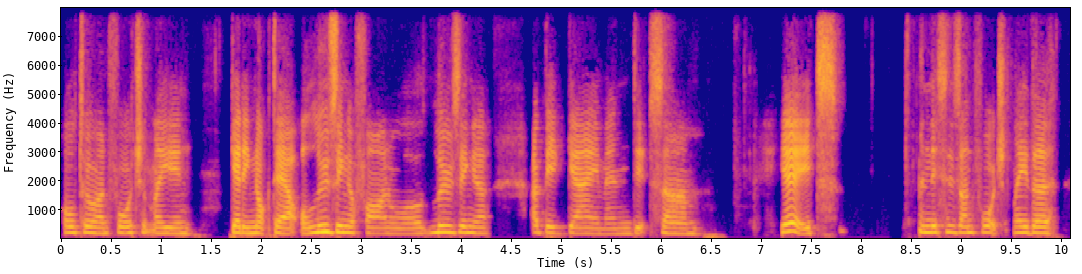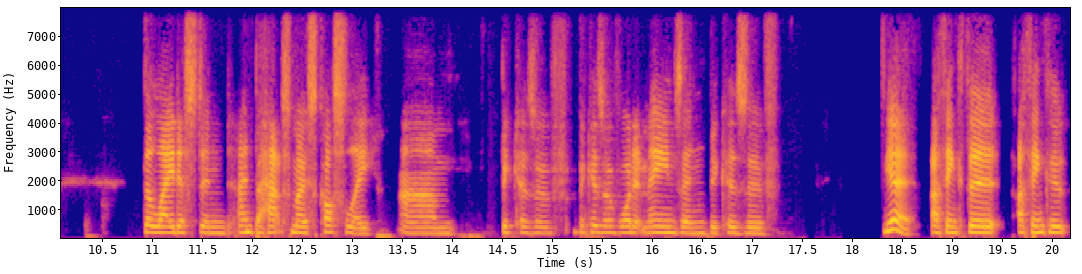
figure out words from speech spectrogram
all too unfortunately in getting knocked out or losing a final or losing a, a big game. And it's um yeah, it's and this is unfortunately the the latest and and perhaps most costly um, because of because of what it means and because of yeah, I think that I think it,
